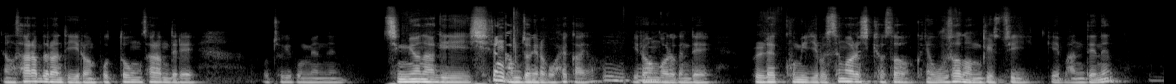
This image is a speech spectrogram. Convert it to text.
그냥 사람들한테 이런 보통 사람들의 어떻게 보면은 직면하기 싫은 감정이라고 할까요? 음, 이런 음. 거를 근데 블랙 코미디로 승화를 시켜서 그냥 웃어 넘길 수 있게 만드는 음.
